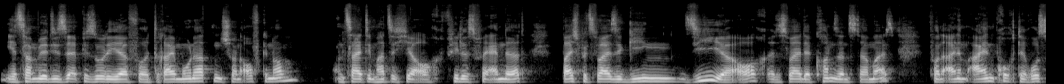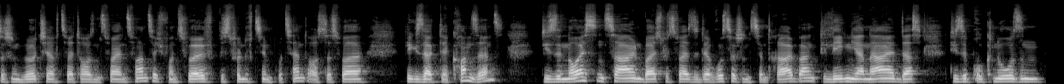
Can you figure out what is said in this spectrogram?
Jetzt haben wir diese Episode ja vor drei Monaten schon aufgenommen und seitdem hat sich ja auch vieles verändert. Beispielsweise gingen Sie ja auch, das war ja der Konsens damals, von einem Einbruch der russischen Wirtschaft 2022 von 12 bis 15 Prozent aus. Das war, wie gesagt, der Konsens. Diese neuesten Zahlen, beispielsweise der russischen Zentralbank, die legen ja nahe, dass diese Prognosen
